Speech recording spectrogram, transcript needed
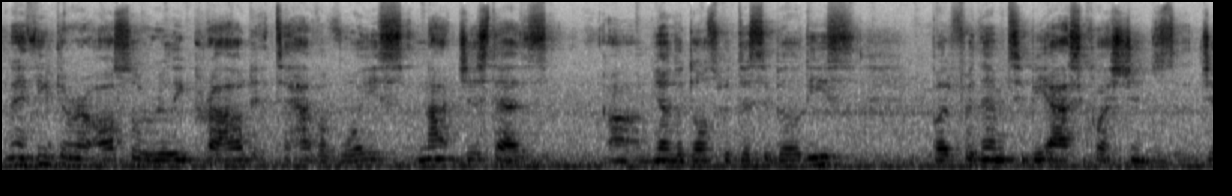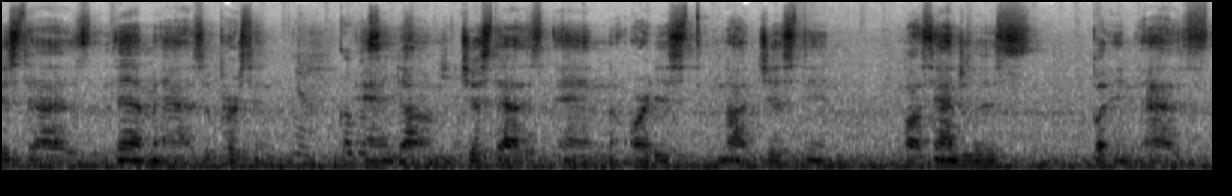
And I think they were also really proud to have a voice, not just as um, young adults with disabilities, but for them to be asked questions just as them as a person. Yeah, and um, just as an artist, not just in Los Angeles, but in, as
